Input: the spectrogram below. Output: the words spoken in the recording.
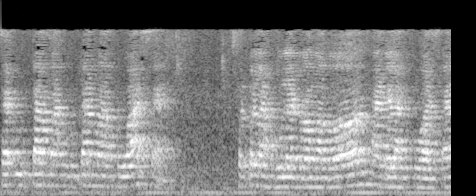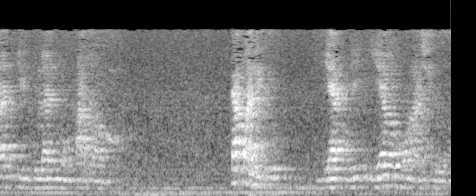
seutama-utama puasa setelah bulan Ramadan adalah puasa di bulan Muharram. Kapan itu? Yakni Yaum Ashura.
